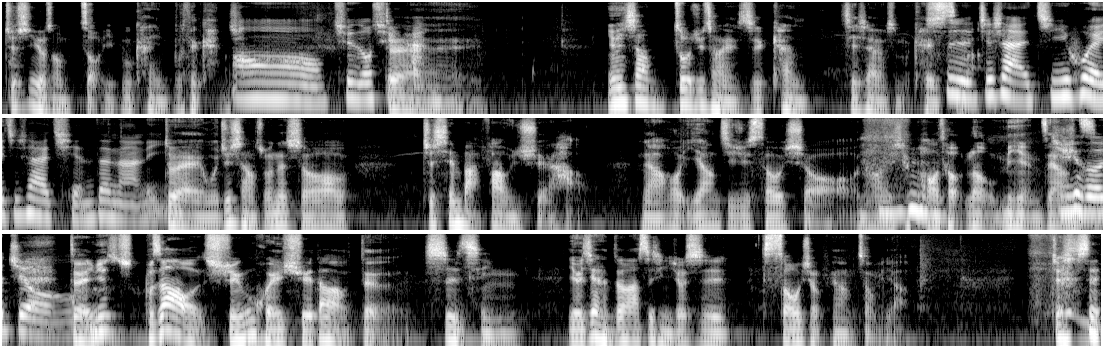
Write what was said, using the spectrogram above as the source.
就是有种走一步看一步的感觉。哦，且走且对看。，因为像做剧场也是看接下来有什么 case。是接下来机会，接下来钱在哪里？，对，我就想说那时候就先把法文学好，然后一样继续 social，然后一起抛头露面这样子。继续喝酒。对，因为不知道巡回学到的事情，有一件很重要的事情就是 social 非常重要，就是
